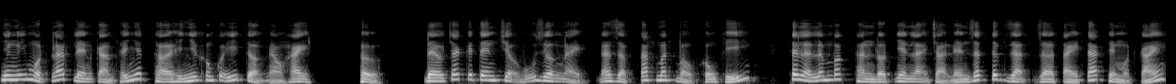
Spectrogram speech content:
nhưng nghĩ một lát liền cảm thấy nhất thời hình như không có ý tưởng nào hay. Hử, đều trách cái tên Triệu Vũ Dương này đã dập tắt mất bầu không khí. Thế là Lâm Bắc Thần đột nhiên lại trở nên rất tức giận, giơ tay tát thêm một cái.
